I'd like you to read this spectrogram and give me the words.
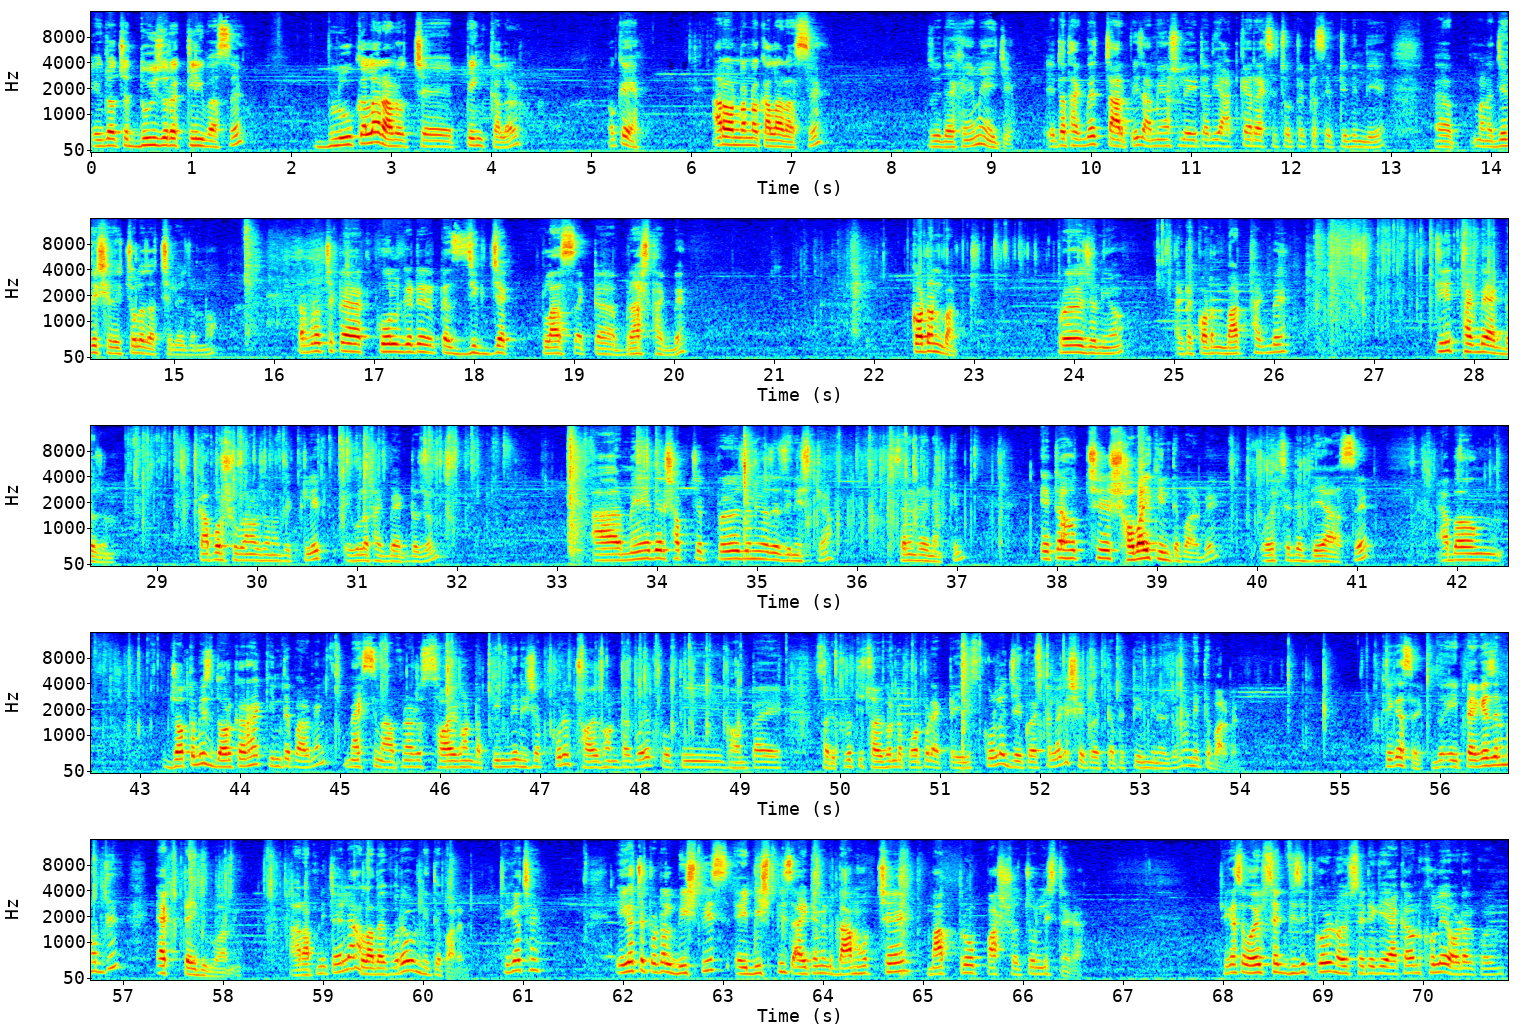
এগুলো হচ্ছে দুই জোড়া ক্লিপ আছে। ব্লু কালার আর হচ্ছে পিঙ্ক কালার। ওকে? আর অন্যান্য কালার আছে। যদি দেখেন আমি, এই যে, এটা থাকবে চার পিস আমি আসলে এটা দিয়ে আটকায় রাখছি ছোট্ট একটা সেফটি পিন দিয়ে। মানে যেদিক সেদিক চলে যাচ্ছিল এই জন্য তারপর হচ্ছে একটা কোলগেটের একটা জিগজ্যাক প্লাস একটা ব্রাশ থাকবে। কটন বাট প্রয়োজনীয় একটা কটন বাট থাকবে। ক্লিপ থাকবে এক ডজন। কাপড় শুকানোর জন্য যে ক্লিপ এগুলো থাকবে এক ডজন। আর মেয়েদের সবচেয়ে প্রয়োজনীয় যে জিনিসটা স্যানিটারি ন্যাপকিন এটা হচ্ছে সবাই কিনতে পারবে। ওয়েবসাইটে দেয়া আছে। এবং যত পিস দরকার হয় কিনতে পারবেন। ম্যাক্সিমাম আপনার ছয় ঘণ্টা, তিন দিন হিসাব করে ছয় ঘণ্টা করে প্রতি ঘন্টায় সরি প্রতি ছয় ঘণ্টা পর পর একটা ইউজ করলে যে কয়েকটা লাগে সে কয়েকটা আপনি তিন দিনের জন্য নিতে পারবেন। ঠিক আছে? কিন্তু এই প্যাকেজের মধ্যে একটাই দিব আমি। আর আপনি চাইলে আলাদা করেও নিতে পারেন। ঠিক আছে? এই হচ্ছে টোটাল বিশ পিস এই বিশ পিস আইটেমের দাম হচ্ছে মাত্র পাঁচশো চল্লিশ টাকা। ঠিক আছে? ওয়েবসাইট ভিজিট করুন ওয়েবসাইটে গিয়ে অ্যাকাউন্ট খুলে অর্ডার করুন।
